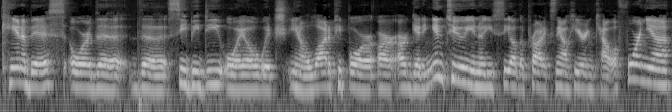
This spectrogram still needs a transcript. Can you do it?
cannabis or the the CBD oil, which you know a lot of people are, are, are getting into. You know, you see all the products now here in California.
